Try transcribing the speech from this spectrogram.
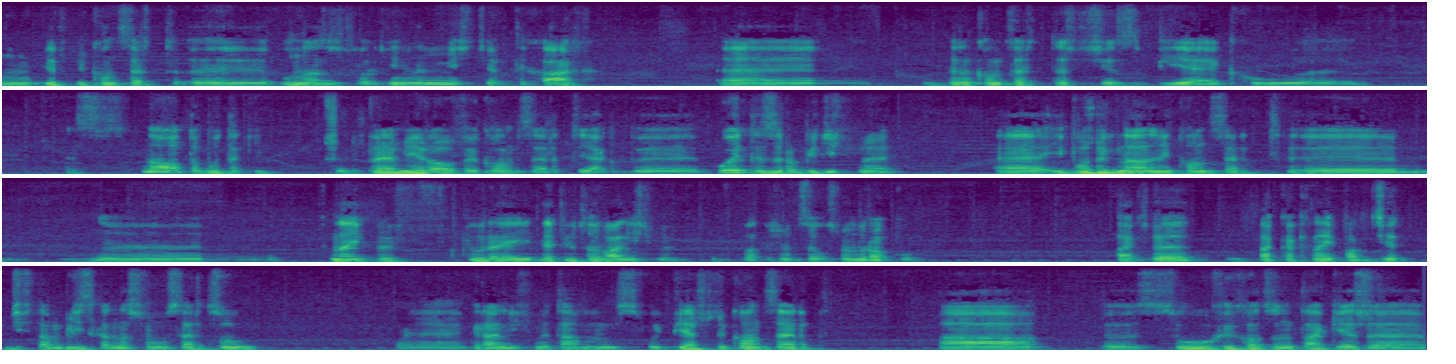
mm, pierwszy koncert y, u nas w rodzinnym mieście w Tychach. E, ten koncert też się zbiegł. Y, no, to był taki przedpremierowy koncert, jakby płyty zrobiliśmy e, i pożegnalny koncert y, knajpy, w której debiutowaliśmy w 2008 roku. Także taka knajpa gdzie, gdzieś tam bliska naszemu sercu. E, graliśmy tam swój pierwszy koncert, a e, słuchy chodzą takie, że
